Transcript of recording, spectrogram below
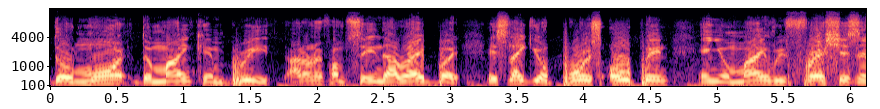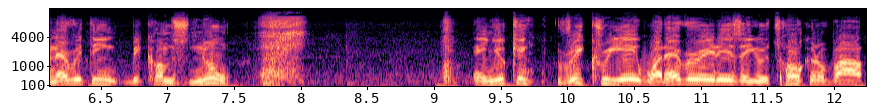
the more the mind can breathe. I don't know if I'm saying that right, but it's like your pores open and your mind refreshes and everything becomes new. And you can recreate whatever it is that you're talking about.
